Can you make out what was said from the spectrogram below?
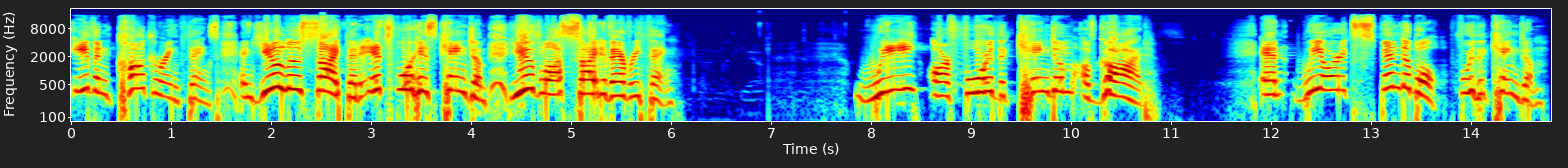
even conquering things, and you lose sight that it's for his kingdom, you've lost sight of everything. We are for the kingdom of God. And we are expendable for the kingdom.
